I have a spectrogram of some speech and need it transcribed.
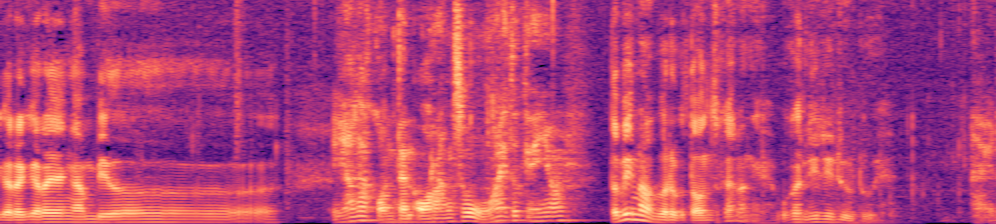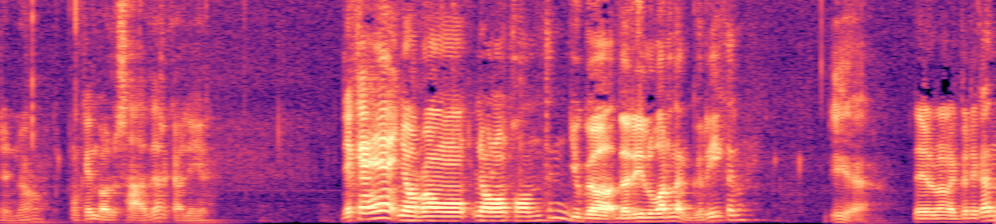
Gara-gara yang ngambil Iyalah konten orang semua itu kayaknya om. Tapi kenapa baru ketahuan sekarang ya? Bukan dia dulu ya? I don't know. Mungkin baru sadar kali ya. Dia kayaknya nyolong nyolong konten juga dari luar negeri kan. Iya. Dari luar negeri kan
